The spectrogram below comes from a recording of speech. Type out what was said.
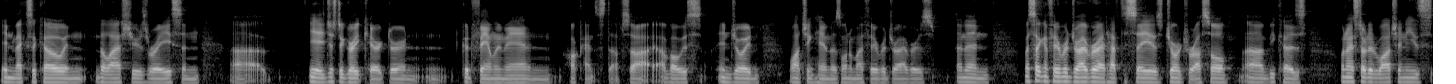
in Mexico in the last year's race and uh, yeah, just a great character and, good family man and all kinds of stuff. So I, I've always enjoyed watching him as one of my favorite drivers. And then my second favorite driver I'd have to say is George Russell uh, because when I started watching, he's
